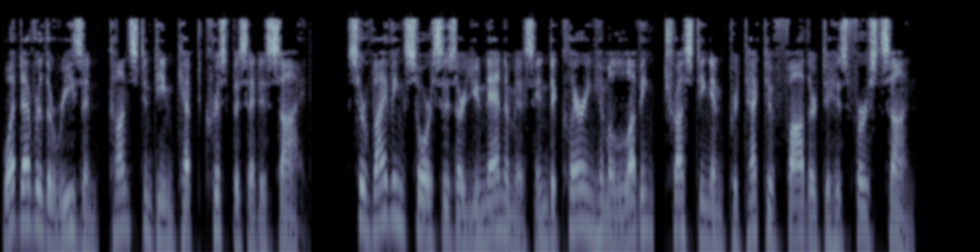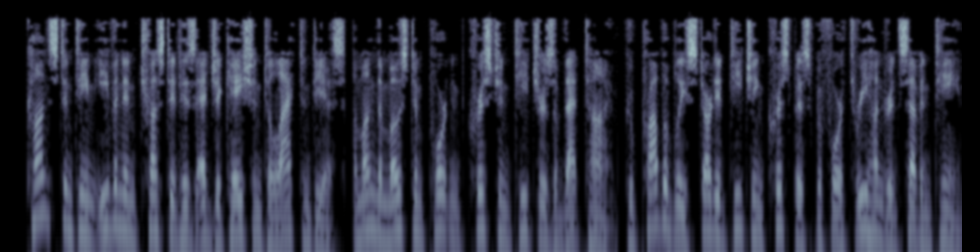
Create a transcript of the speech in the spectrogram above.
Whatever the reason, Constantine kept Crispus at his side. Surviving sources are unanimous in declaring him a loving, trusting and protective father to his first son. Constantine even entrusted his education to Lactantius, among the most important Christian teachers of that time, who probably started teaching Crispus before 317.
